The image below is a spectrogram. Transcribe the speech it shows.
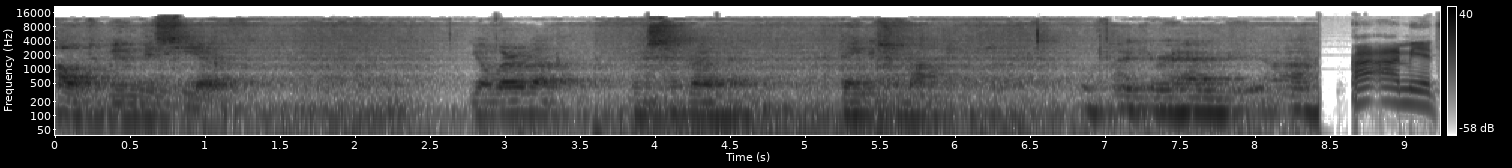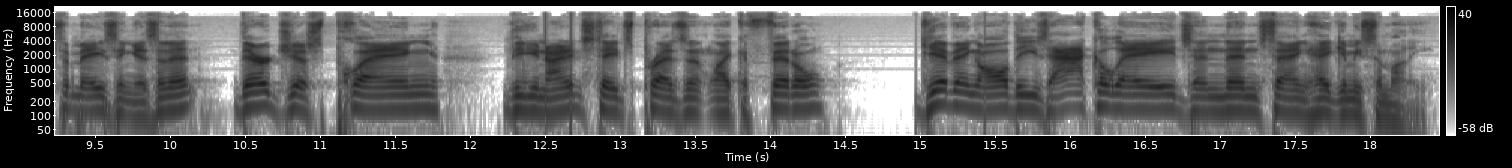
how to win this year. You're very welcome. Mr. President. Thank you so much. Well, thank you for having me. Uh, I, I mean, it's amazing, isn't it? They're just playing the United States president like a fiddle, giving all these accolades, and then saying, hey, give me some money.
